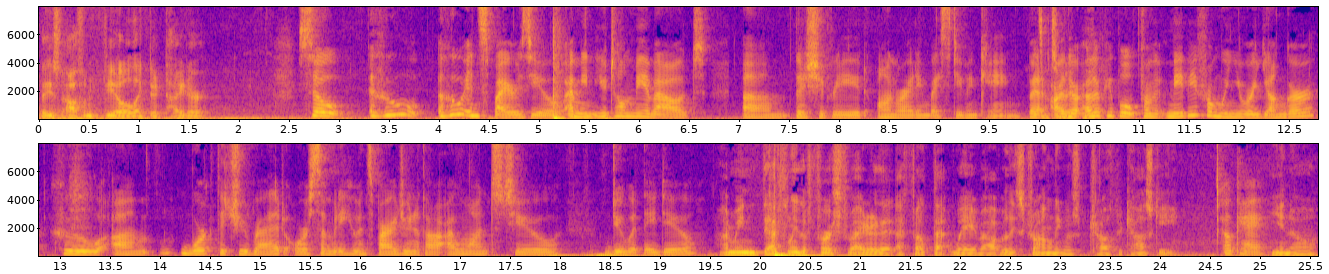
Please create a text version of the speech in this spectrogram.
they just often feel like they're tighter. So who who inspires you? I mean, you told me about um, they should read On Writing by Stephen King, but That's are there other people from maybe from when you were younger who um, work that you read, or somebody who inspired you and thought, I want to do what they do? I mean, definitely the first writer that I felt that way about really strongly was Charles Bukowski. Okay. you know.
